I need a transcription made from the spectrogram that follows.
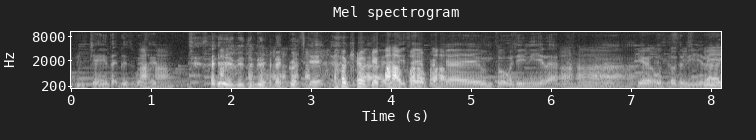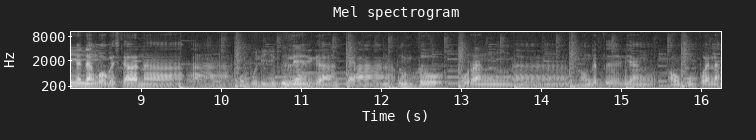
Wheelchair ni tak ada sebab saya, Aha. saya ni jenis penakut sikit. Okey okey Ah, faham jadi faham saya faham. pakai untuk macam ni je lah. Aha. Ah, Kira untuk aksesori display. Lah. Kadang bawa basikal anak. Ah, pun boleh juga boleh kan. juga. Angkat Ah, gitu. untuk orang uh, orang kata yang orang perempuan lah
